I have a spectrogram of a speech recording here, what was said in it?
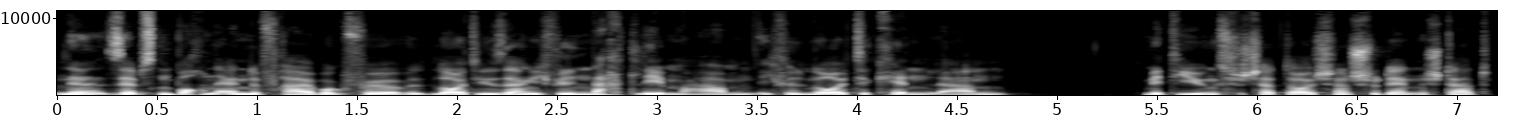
ne, selbst ein Wochenende Freiburg für Leute, die sagen, ich will ein Nachtleben haben, ich will Leute kennenlernen, mit die jüngste Stadt Deutschlands, Studentenstadt,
